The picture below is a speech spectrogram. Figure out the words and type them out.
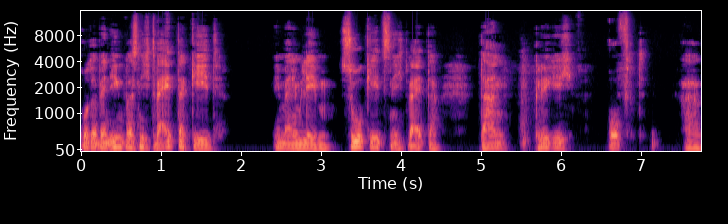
Oder wenn irgendwas nicht weitergeht in meinem Leben, so geht's nicht weiter, dann kriege ich oft äh,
